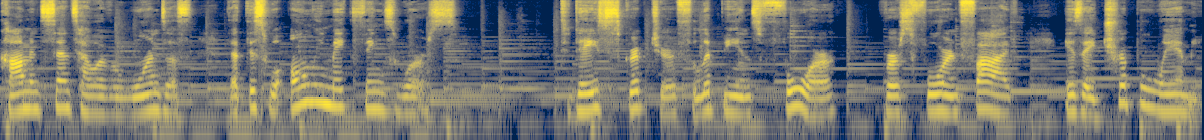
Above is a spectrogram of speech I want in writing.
Common sense, however, warns us that this will only make things worse. Today's scripture, Philippians 4, verse 4 and 5, is a triple whammy.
